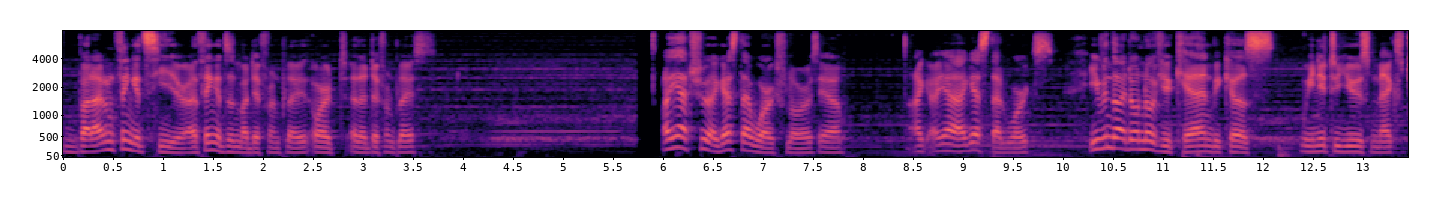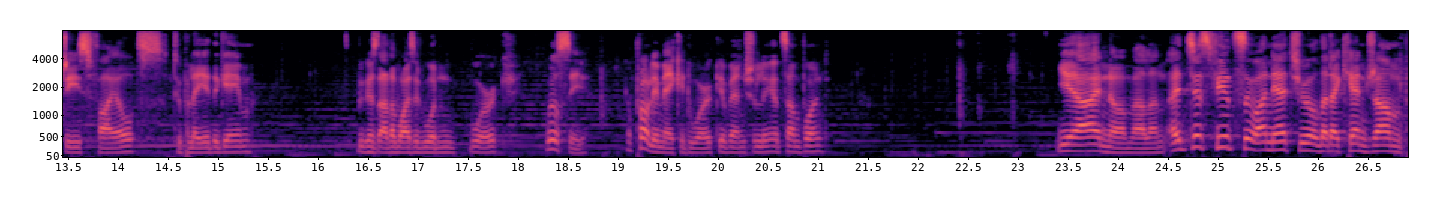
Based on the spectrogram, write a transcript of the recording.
but I don't think it's here. I think it's in my different place, or at a different place. Oh yeah, true. I guess that works, Flores. Yeah, I yeah, I guess that works. Even though I don't know if you can, because we need to use MaxG's files to play the game. Because otherwise it wouldn't work. We'll see. I'll probably make it work eventually at some point. Yeah, I know, Melon. It just feels so unnatural that I can't jump.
